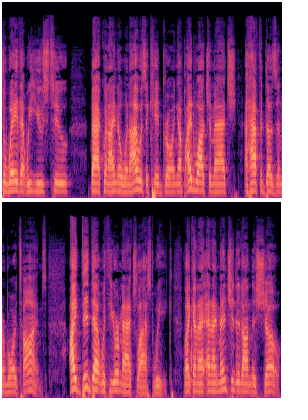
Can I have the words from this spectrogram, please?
the way that we used to back when I know when I was a kid growing up, I'd watch a match a half a dozen or more times. I did that with your match last week. Like and I and I mentioned it on this show.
